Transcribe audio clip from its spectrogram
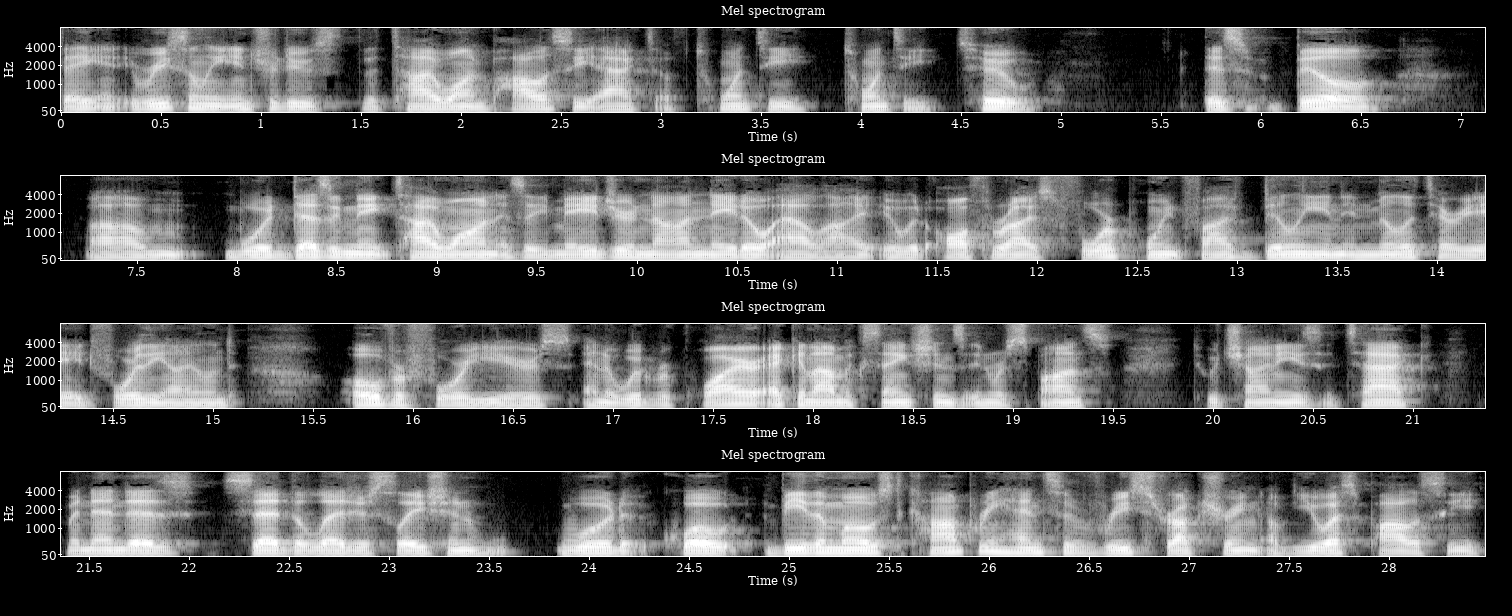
they recently introduced the Taiwan Policy Act of 2022. This bill um, would designate Taiwan as a major non-NATO ally. It would authorize 4.5 billion in military aid for the island over four years, and it would require economic sanctions in response to a Chinese attack. Menendez said the legislation would, quote, be the most comprehensive restructuring of U.S. policy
